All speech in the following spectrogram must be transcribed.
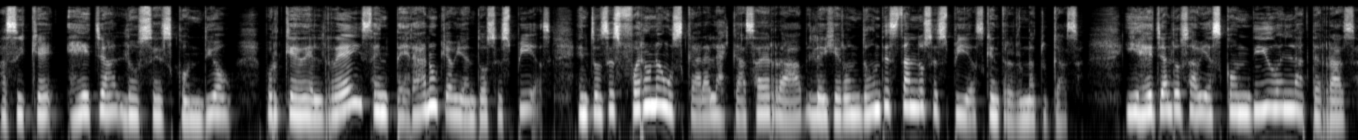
Así que ella los escondió, porque del rey se enteraron que habían dos espías. Entonces fueron a buscar a la casa de Raab y le dijeron, ¿dónde están los espías que entraron a tu casa? Y ella los había escondido en la terraza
